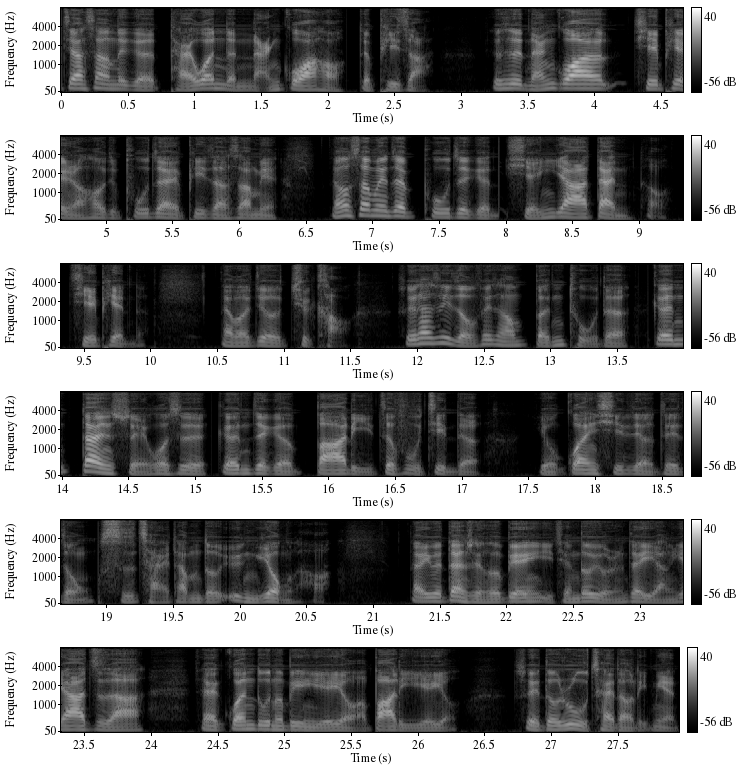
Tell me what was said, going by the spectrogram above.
加上那个台湾的南瓜哈的披萨，就是南瓜切片，然后就铺在披萨上面，然后上面再铺这个咸鸭蛋哦切片的，那么就去烤，所以它是一种非常本土的，跟淡水或是跟这个巴黎这附近的有关系的这种食材，他们都运用了哈。那因为淡水河边以前都有人在养鸭子啊，在关渡那边也有啊，巴黎也有。所以都入菜到里面，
